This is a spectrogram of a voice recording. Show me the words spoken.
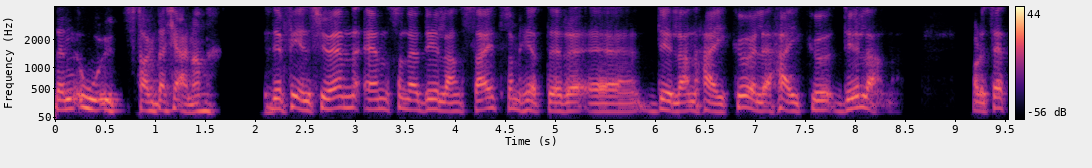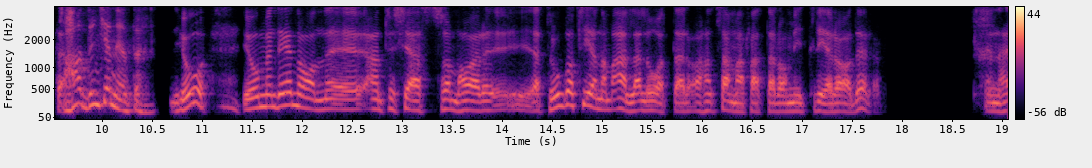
den outsagda kärnan. Det finns ju en, en sån där Dylan-sajt som heter eh, Dylan Haiku eller Haiku Dylan. Har du sett den? Ja, den känner jag inte. Jo, jo men det är någon eh, entusiast som har, jag tror, gått igenom alla låtar och han sammanfattar dem i tre rader. En, Ah. en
